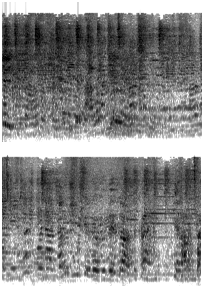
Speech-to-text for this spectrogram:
Ya gelin. Öbürleri de artık aynı kenarında.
